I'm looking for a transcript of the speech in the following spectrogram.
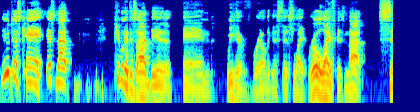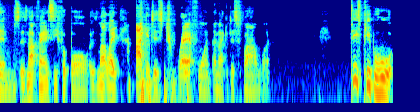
you just can't. It's not. People get this idea, and we have railed against this. Like, real life is not Sims. It's not fantasy football. It's not like I can just draft one and I can just find one. These people who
